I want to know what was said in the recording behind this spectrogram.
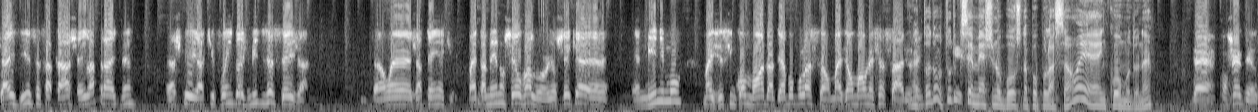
Já existe essa taxa aí lá atrás, né? Eu acho que aqui foi em 2016 já. Então é, já tem aqui. Mas também não sei o valor. Eu sei que é, é mínimo, mas isso incomoda até a população, mas é um mal necessário. É, né? Todo, tudo que você mexe no bolso da população é, é incômodo, né? É, com certeza.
